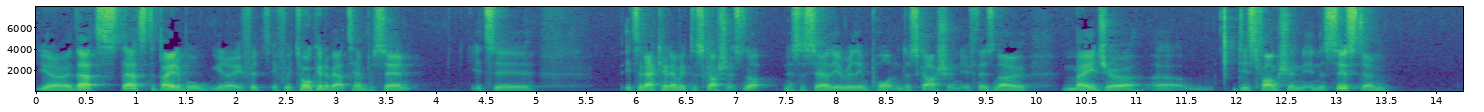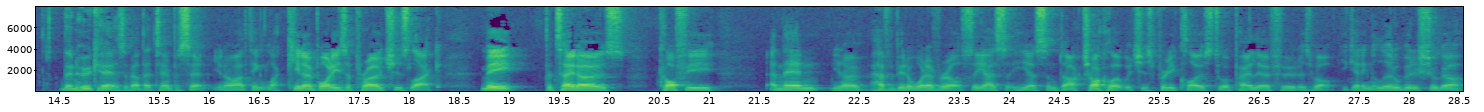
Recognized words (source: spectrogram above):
you know that's that's debatable. You know, if it's if we're talking about ten percent, it's a it's an academic discussion. It's not necessarily a really important discussion. If there's no major um, dysfunction in the system, then who cares about that ten percent? You know, I think like Kinobody's approach is like meat, potatoes, coffee, and then you know have a bit of whatever else. He has he has some dark chocolate, which is pretty close to a paleo food as well. You're getting a little bit of sugar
